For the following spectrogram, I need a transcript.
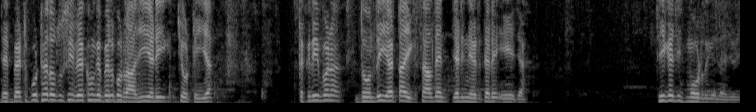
ਤੇ ਪਿੱਠ ਪੁੱਠੇ ਤੋਂ ਤੁਸੀਂ ਵੇਖੋਗੇ ਬਿਲਕੁਲ ਰਾਜੀ ਜਿਹੜੀ ਝੋਟੀ ਆ। ਤਕਰੀਬਨ ਦੋਂਦੀ ਆ 2.5 ਸਾਲ ਦੇ ਜਿਹੜੀ ਨੇੜੇ ਤੇੜੇ ਏਜ ਆ। ਠੀਕ ਹੈ ਜੀ? ਮੋੜ ਲਈਏ ਲੈ ਜਾਓ ਜੀ।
